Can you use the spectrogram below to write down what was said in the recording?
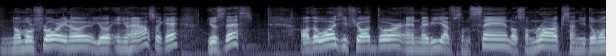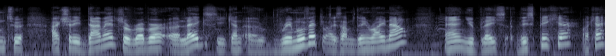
normal floor you know you're in your house okay use this. Otherwise if you're outdoor and maybe you have some sand or some rocks and you don't want to actually damage the rubber uh, legs you can uh, remove it like i'm doing right now and you place this pick here okay?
